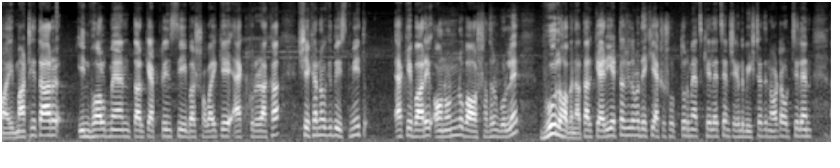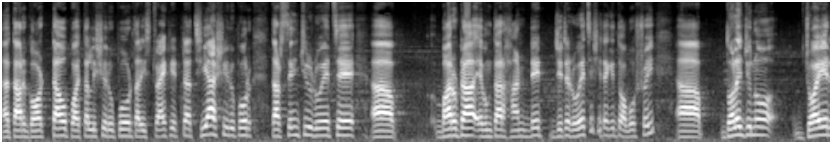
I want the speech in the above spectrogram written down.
নয়, মাঠে তার ইনভলভমেন্ট তার ক্যাপ্টেন্সি বা সবাইকে এক করে রাখা, সেখানেও কিন্তু স্মিথ একেবারে অনন্য বা অসাধারণ বললে ভুল হবে না। তার ক্যারিয়ারটা যদি আমরা দেখি, একশো সত্তর ম্যাচ খেলেছেন, সেখানে বিশটাতে নট আউট ছিলেন। তার গড়টাও পঁয়তাল্লিশের উপর, তার স্ট্রাইক রেটটা ছিয়াশির উপর, তার সেঞ্চুরি রয়েছে বারোটা এবং তার হান্ড্রেড যেটা রয়েছে, সেটা কিন্তু অবশ্যই দলের জন্য জয়ের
